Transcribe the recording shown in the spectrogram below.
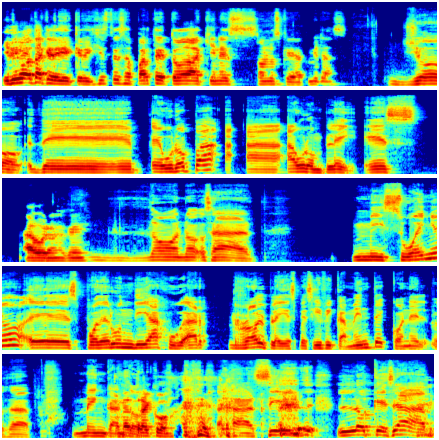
Y digo, otra que, que dijiste esa parte de todo, ¿a quiénes son los que admiras? Yo, de Europa a Auronplay, es... Auron, ok. No, no, o sea, mi sueño es poder un día jugar roleplay específicamente con él. O sea, me encantó. Un atraco. sí, lo que sea,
